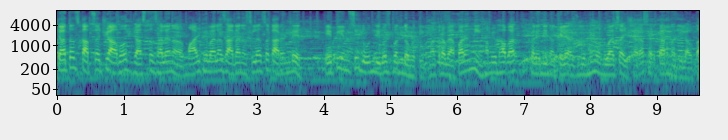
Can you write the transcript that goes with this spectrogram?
त्यातच कापसाची आवक जास्त झाल्यानं माल ठेवायला जागा नसल्याचं कारण देत एपीएमसी दोन दिवस बंद होती. मात्र व्यापाऱ्यांनी हमीभावात खरेदी न केल्यास गुन्हे नोंदवायचा इशारा सरकारनं दिला होता.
